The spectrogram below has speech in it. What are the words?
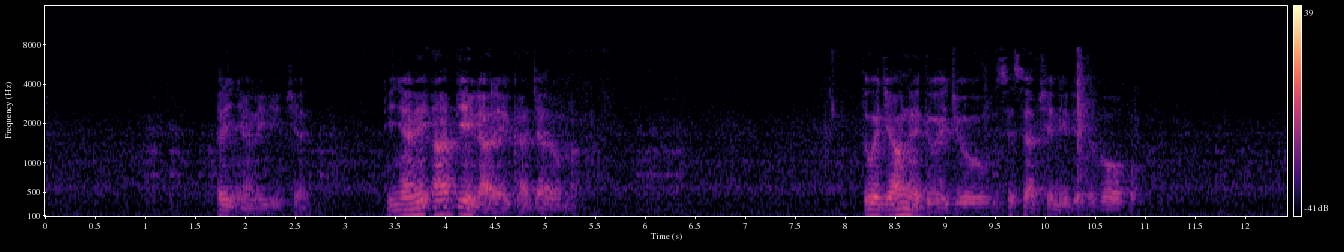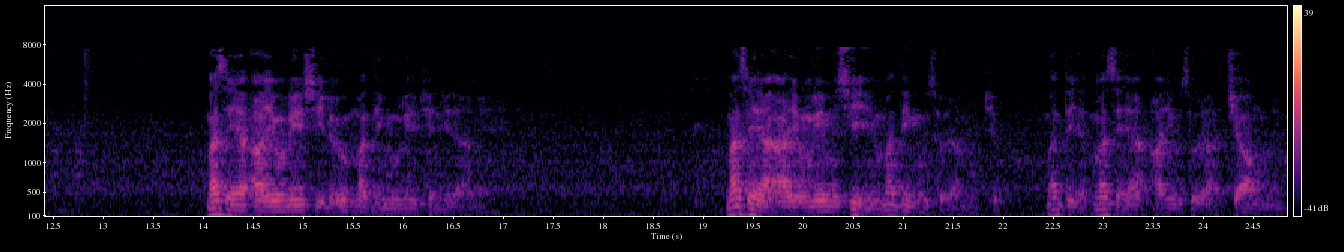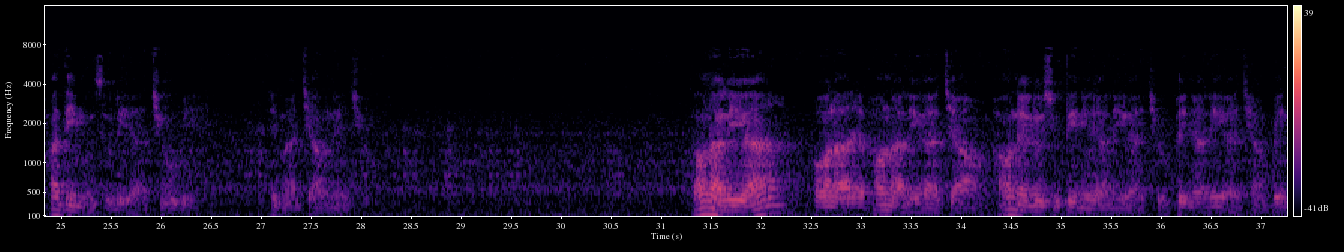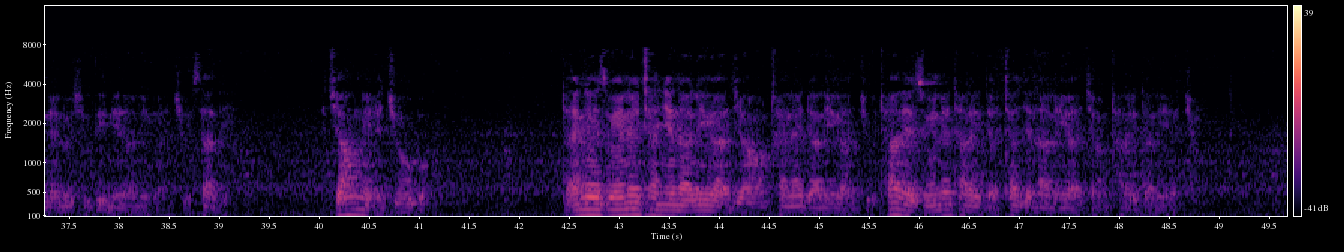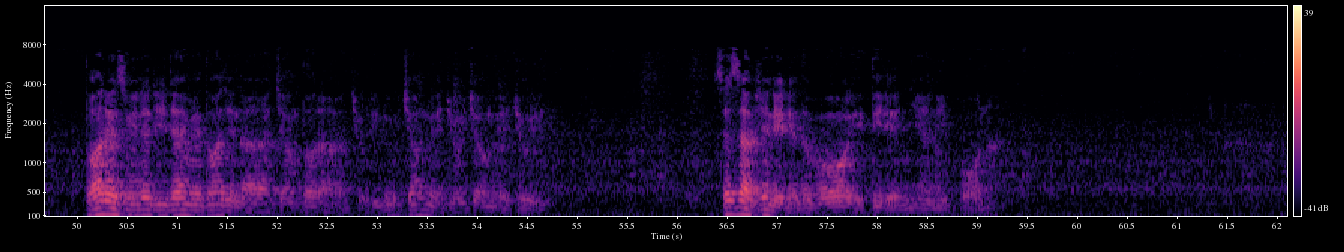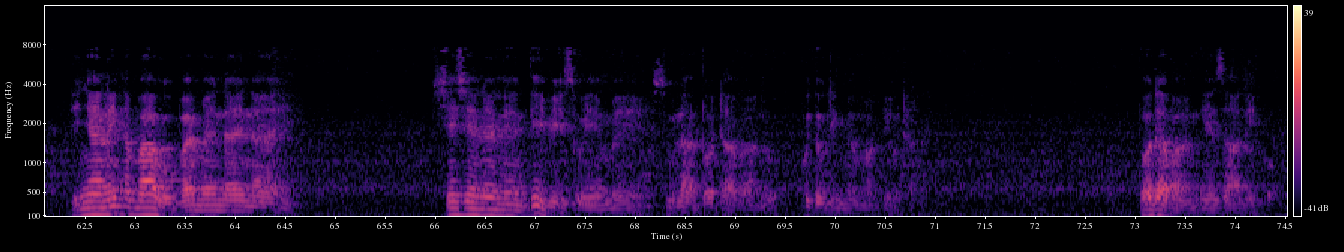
အဲ့ဒီဉာဏ်လေးတွေဖြစ်ဒီဉာဏ်လေးအားပြည့်လာတဲ့အခါကျတော့မှသူ့အကြောင်းနဲ့သူ့အကျိုးဆက်ဆက်ဖြစ်နေတဲ့သဘောပေါ့ မဆရာအာယုံလေးရှိလို့မှတ်သိမှုလေးဖြစ်နေတာပဲမတ်စရာအာယုံလေးမရှိရင်မှတ်သိမှုဆိုတာမဖြစ်ဘူးမတ်တရားမတ်စရာအာယုဆိုတာအကြောင်းပဲမှတ်သိမှုဆိုလေအကျိုးပဲဒီမှာအကြောင်းနဲ့အကျိုးဖောင်းတာလေးကပေါ်လာတယ်ဖောင်းတာလေးကအကြောင်းဖောင်းတယ်လို့ရှုသိနေတာလေးကအကျိုးပိန်တာလေးကအကြောင်းပိန်တယ်လို့ရှုသိနေတာလေးကအကျိုးစသည်အကြောင်းနဲ့အကျိုးပေါ့ ထိုင်နေဆိုရင်လည်းထိုင်ကျင်တာလေးကအကြောင်းထိုင်လိုက်တာလေးကအကျိုးထားတယ်ဆိုရင်လည်းထားလိုက်တာထားကျင်တာလေးကအကြောင်းထားလိုက်တာလေးကအကျိုးသွားတယ်ဆိုရင်လည်းဒီတိုင်းပဲသွားကျင်တာအကြောင်းသွားတာအကျိုးဒီလိုအကြောင်းနဲ့အကျိုးအကြောင်းနဲ့အကျိုးတွေဆက်ဆက်ဖြစ်နေတဲ့သဘောတွေသိတဲ့ဉာဏ်လေးပေါ်လာဒီဉာဏ်လေးနှစ်ပါးကိုဗမန်နိုင်နိုင်ရှင်းရှင်းလင်းလင်းသိပြီဆိုရင်ပဲသုလသောတာပန်လို့ဘုဒ္ဓတိမြတ်မှာပြောထားတယ် သောတာပန်ငယ်စားလေးပေါ့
